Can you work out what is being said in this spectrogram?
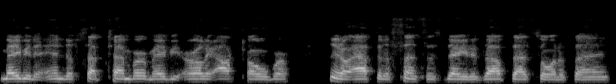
maybe the end of September, maybe early October. You know, after the census date is up, that sort of thing.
